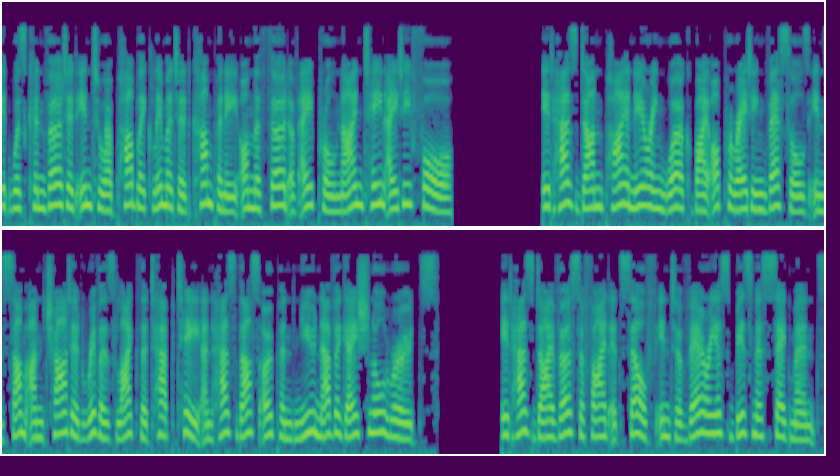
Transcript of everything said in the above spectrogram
It was converted into a public limited company on 3 April 1984. It has done pioneering work by operating vessels in some uncharted rivers like the Tapti and has thus opened new navigational routes. It has diversified itself into various business segments.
